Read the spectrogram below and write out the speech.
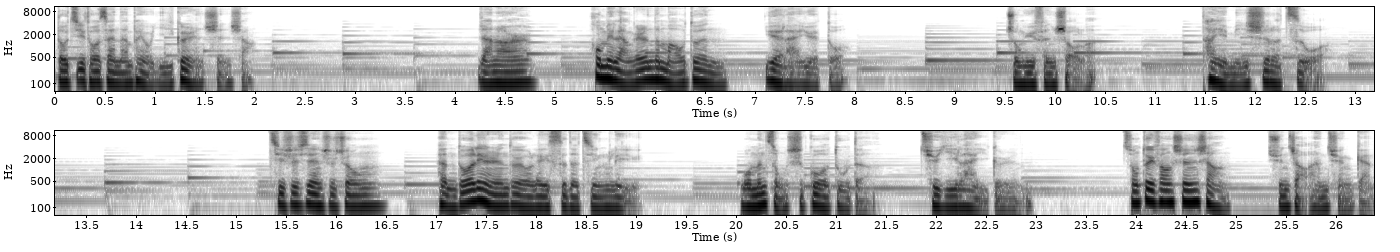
都寄托在男朋友一个人身上。然而，后面两个人的矛盾越来越多，终于分手了。他也迷失了自我。其实现实中，很多恋人都有类似的经历。我们总是过度的去依赖一个人，从对方身上寻找安全感，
